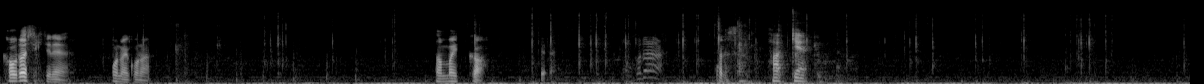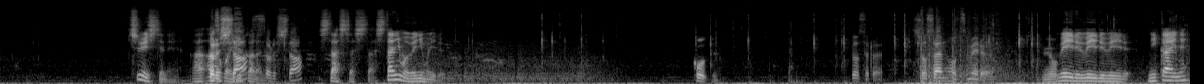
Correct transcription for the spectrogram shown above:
顔出してきてね。来ない来ない。3番行くか。あれさ、発見。注意してね。あ、それ下あそこいるからねそれ。下？下下下。下にも上にもいる。こうぜ。どうする？書斎の方詰める？ウェイルウェイルウェイル2階ね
